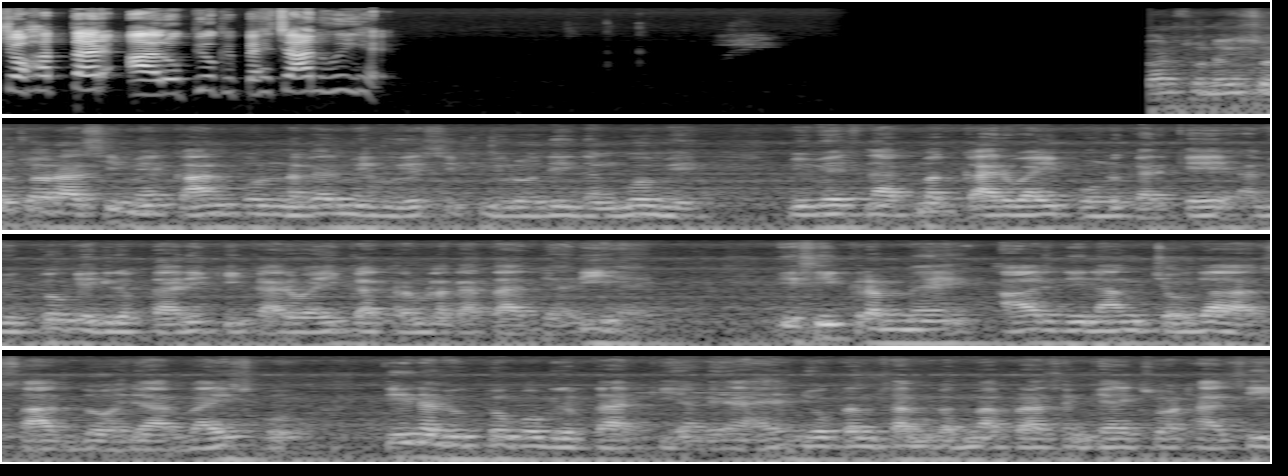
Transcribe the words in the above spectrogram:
चौहत्तर आरोपियों की पहचान हुई है। वर्ष उन्नीस में कानपुर नगर में हुए सिख विरोधी दंगों में विवेचनात्मक कार्रवाई पूर्ण करके अभियुक्तों की गिरफ्तारी की कार्रवाई का क्रम लगातार जारी है। इसी क्रम में आज दिनांक 14 सात 2022 को तीन अभियुक्तों को गिरफ़्तार किया गया है, जो क्रमशः मुकदमा अपराध संख्या एक सौ अठासी,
